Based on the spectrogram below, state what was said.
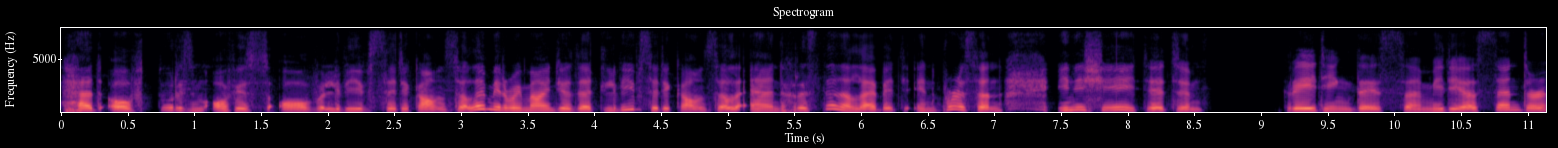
head of tourism office of Lviv City Council. Let me remind you that Lviv City Council and Christina Lebed in person initiated um, creating this uh, media center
